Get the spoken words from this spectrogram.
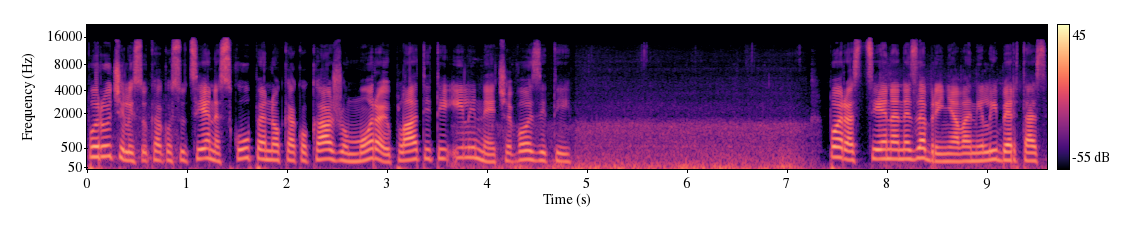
poručili su kako su cijene skupe, no kako kažu moraju platiti ili neće voziti. Porast cijena ne zabrinjava ni Libertas.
